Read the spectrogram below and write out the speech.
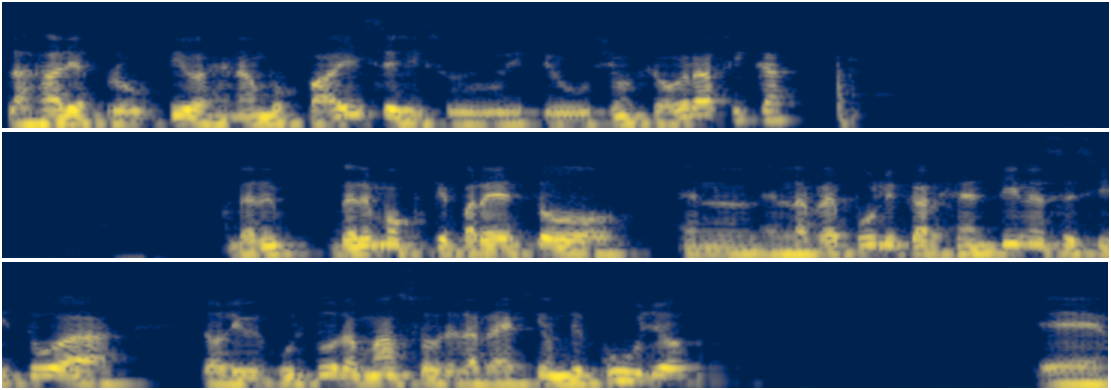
las áreas productivas en ambos países y su distribución geográfica. veremos que para esto en, la República Argentina se sitúa la olivicultura más sobre la región de Cuyo, eh,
